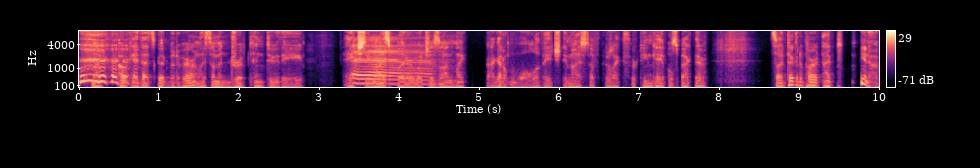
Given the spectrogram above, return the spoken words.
Like, okay, that's good. But apparently, someone dripped into the HDMI splitter, which is on like I got a wall of HDMI stuff. There's like 13 cables back there. So I took it apart and I, you know,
